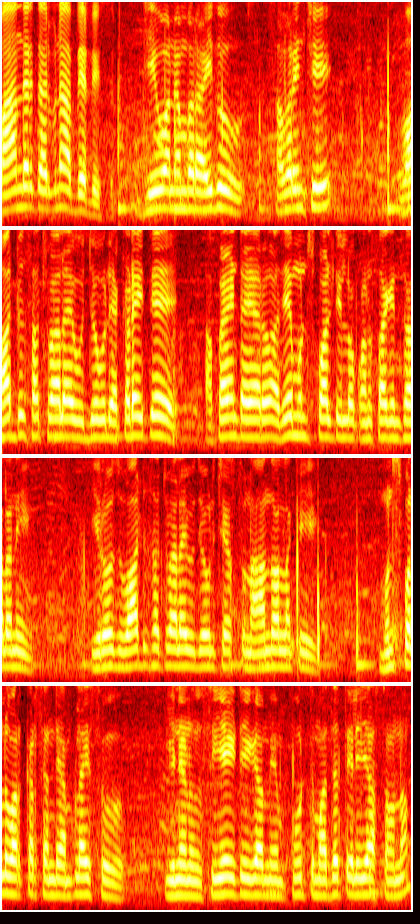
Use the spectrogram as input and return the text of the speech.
మా అందరి తరఫున అభ్యర్థిస్తున్నాం. జీవో నెంబర్ ఐదు సవరించి వార్డు సచివాలయ ఉద్యోగులు ఎక్కడైతే అపాయింట్ అయ్యారో అదే మున్సిపాలిటీలో కొనసాగించాలని ఈరోజు వార్డు సచివాలయ ఉద్యోగులు చేస్తున్న ఆందోళనకి municipal workers and employees union సిఐటిగా మేము పూర్తి మద్దతు తెలియజేస్తా ఉన్నాం.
